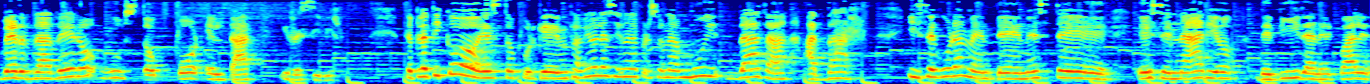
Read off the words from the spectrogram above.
verdadero gusto por el dar y recibir. Te platico esto porque Fabiola ha sido una persona muy dada a dar y seguramente en este escenario de vida en el cual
